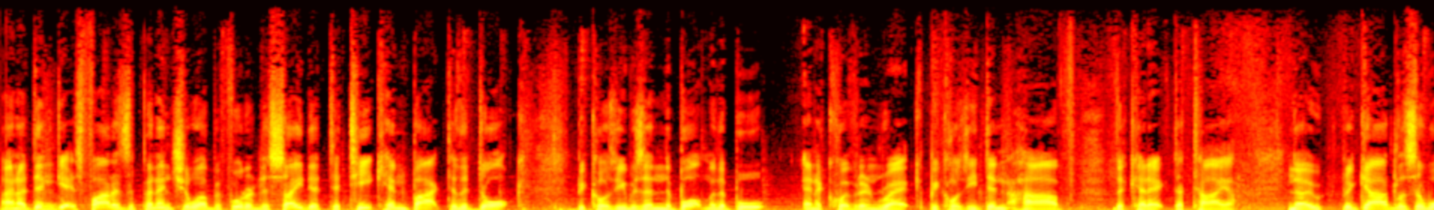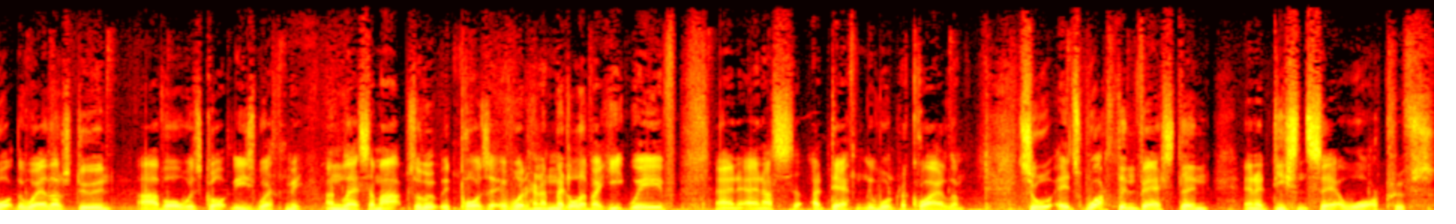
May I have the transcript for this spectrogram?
And I didn't get as far as the peninsula before I decided to take him back to the dock because he was in the bottom of the boat in a quivering wreck because he didn't have the correct attire. Now, regardless of what the weather's doing, I've always got these with me, unless I'm absolutely positive we're in the middle of a heat wave and, and I, I definitely won't require them. So it's worth investing in a decent set of waterproofs.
